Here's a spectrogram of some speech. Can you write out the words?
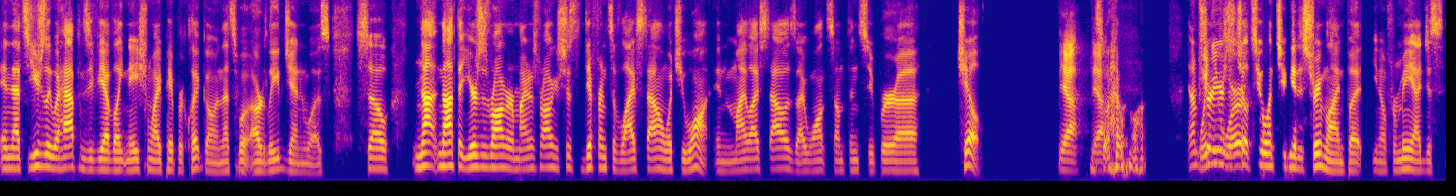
And that's usually what happens if you have like nationwide pay per click going. That's what our lead gen was. So not not that yours is wrong or mine is wrong, it's just difference of lifestyle and what you want. And my lifestyle is I want something super uh chill. Yeah, that's yeah. And I'm when sure yours work, is chill too once you get it streamlined, but you know, for me, I just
